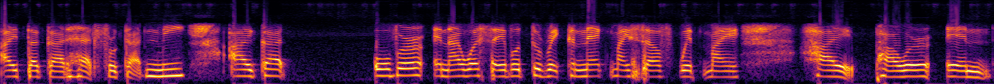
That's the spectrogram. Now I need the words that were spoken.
I thought God had forgotten me. I got over and I was able to reconnect myself with my high power and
